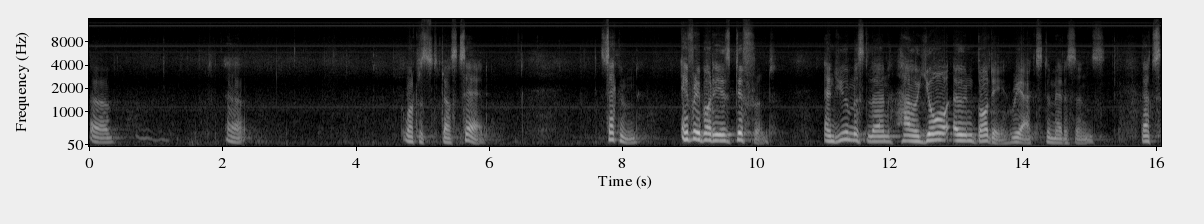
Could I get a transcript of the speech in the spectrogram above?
uh, uh, what was just said. Second, everybody is different and you must learn how your own body reacts to medicines. That's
